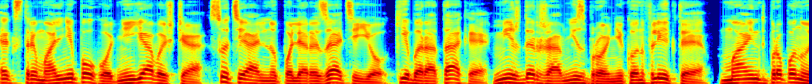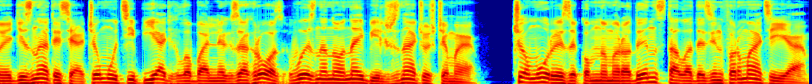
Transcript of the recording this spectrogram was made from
екстремальні погодні явища, соціальну поляризацію, кібератаки, міждержавні збройні конфлікти. Майнд пропонує дізнатися, чому ці п'ять глобальних загроз визнано найбільш значущими. Чому ризиком номер один стала дезінформація?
